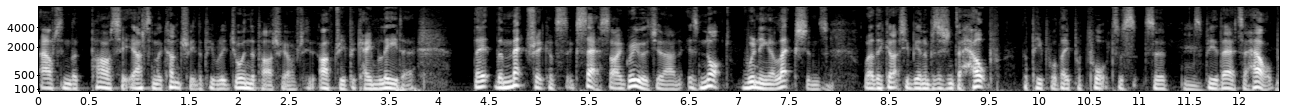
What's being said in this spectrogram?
out in the party, out in the country, the people who joined the party after, after he became leader, they, the metric of success, I agree with Janan, is not winning elections mm. where they can actually be in a position to help the people they purport to to, mm. to be there to help.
